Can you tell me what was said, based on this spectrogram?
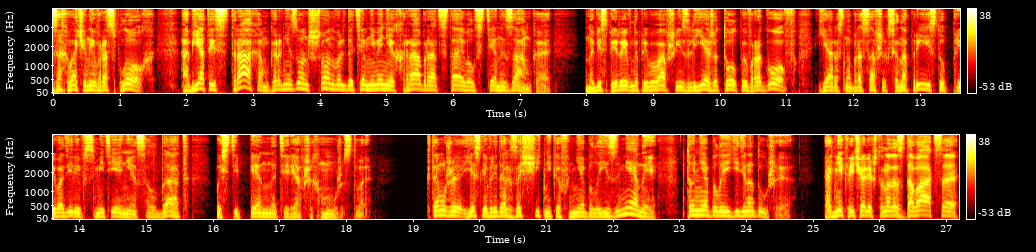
Захваченный врасплох, объятый страхом, гарнизон Шонвальда, тем не менее, храбро отстаивал стены замка. Но беспрерывно пребывавшие из Льежа толпы врагов, яростно бросавшихся на приступ, приводили в смятение солдат, постепенно терявших мужество. К тому же, если в рядах защитников не было измены, то не было и единодушия. Одни кричали, что надо сдаваться,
